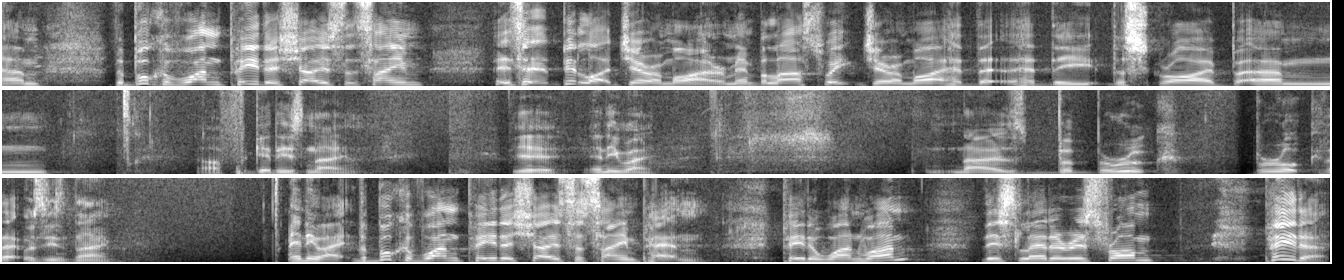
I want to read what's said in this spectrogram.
Um, the book of 1 Peter shows the same, it's a bit like Jeremiah. Remember last week? Jeremiah had the, had the, the scribe, um, I forget his name. Yeah, anyway. No, it was Baruch. Baruch, that was his name. Anyway, the book of 1 Peter shows the same pattern. Peter 1 1, this letter is from Peter,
